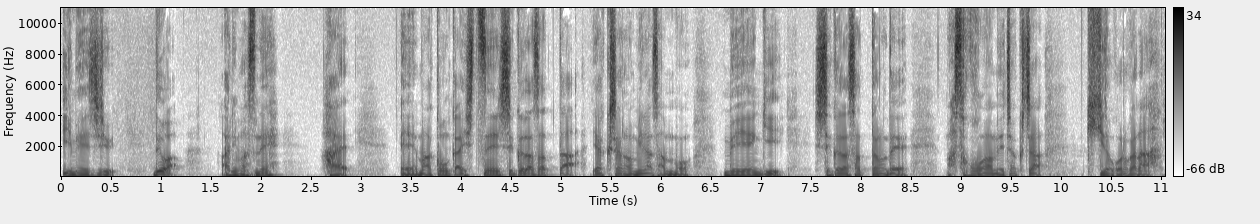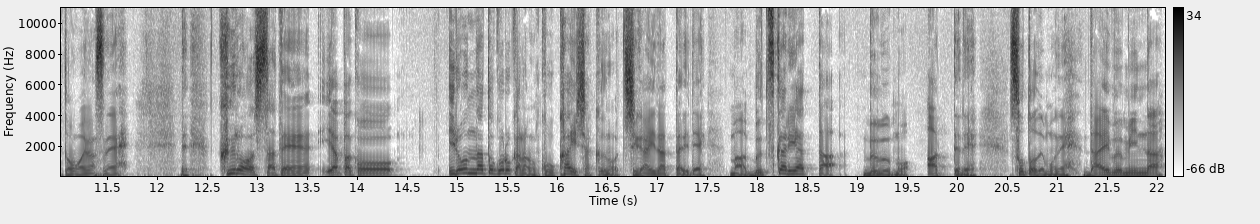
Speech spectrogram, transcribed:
イメージではありますね。はい、えーまあ今回出演してくださった役者の皆さんも名演技してくださったので、まあ、そこはめちゃくちゃ聞きどころかなと思いますね。で苦労した点やっぱこういろんなところからのこう解釈の違いだったりで、まあ、ぶつかり合った部分もあってね外でもねだいぶみんな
